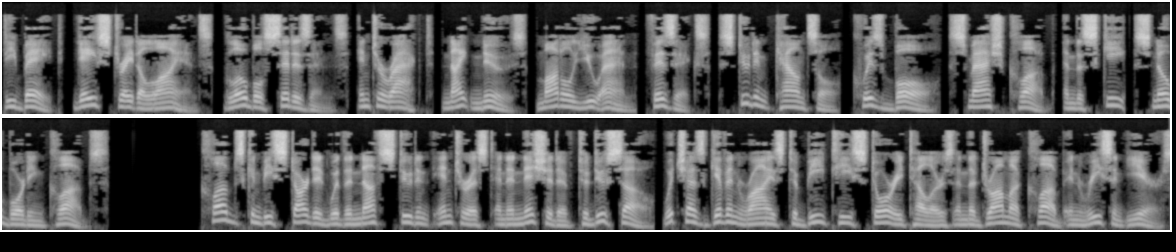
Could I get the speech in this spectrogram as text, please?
Debate, Gay Straight Alliance, Global Citizens, Interact, Knight News, Model UN, Physics, Student Council, Quiz Bowl, Smash Club, and the Ski, Snowboarding clubs. Clubs can be started with enough student interest and initiative to do so, which has given rise to BT Storytellers and the Drama Club in recent years.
